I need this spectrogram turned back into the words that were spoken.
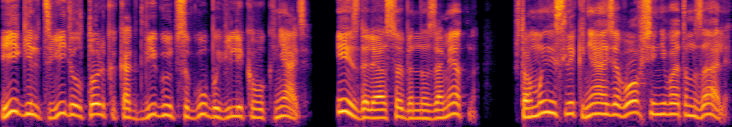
Игельд видел только, как двигаются губы великого князя. Издали особенно заметно, что мысли князя вовсе не в этом зале.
